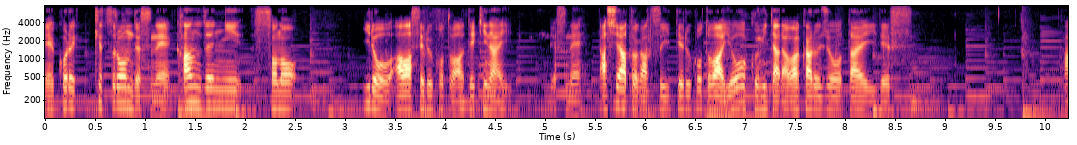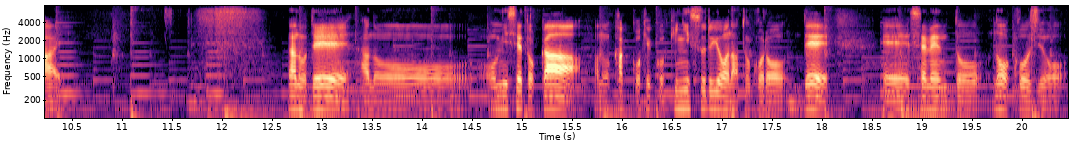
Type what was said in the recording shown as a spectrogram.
えこれ結論ですね、完全にその色を合わせることはできないんですね。足跡がついてることはよく見たらわかる状態です。はい。なので、あのー、お店とか、あの、括弧結構気にするようなところで、えー、セメントの工事を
